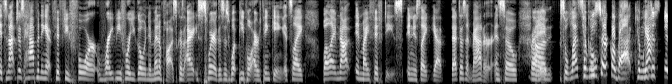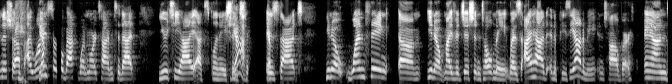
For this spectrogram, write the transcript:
it's not just happening at 54 right before you go into menopause because i swear this is what people are thinking it's like well i'm not in my 50s and it's like yeah that doesn't matter and so right. um so let's can go- we circle back can we yeah. just finish up i want yeah. to circle back one more time to that uti explanation yeah. Too, is that you know, one thing, um, you know, my physician told me was I had an episiotomy in childbirth, and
